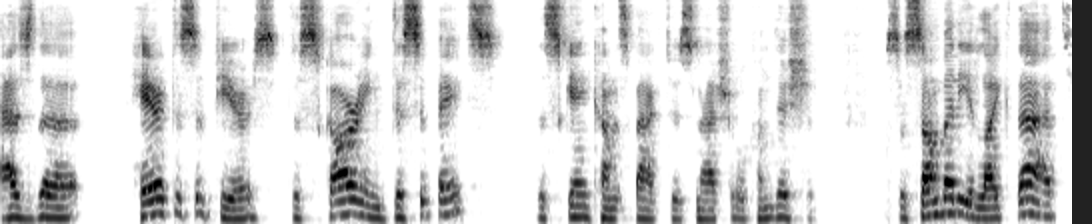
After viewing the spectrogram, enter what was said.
as the hair disappears, the scarring dissipates, the skin comes back to its natural condition. So, somebody like that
